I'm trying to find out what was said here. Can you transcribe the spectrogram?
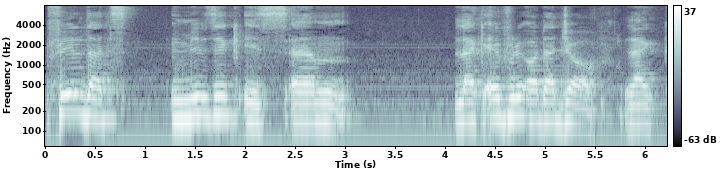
feel that music is um, like every other job. Like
